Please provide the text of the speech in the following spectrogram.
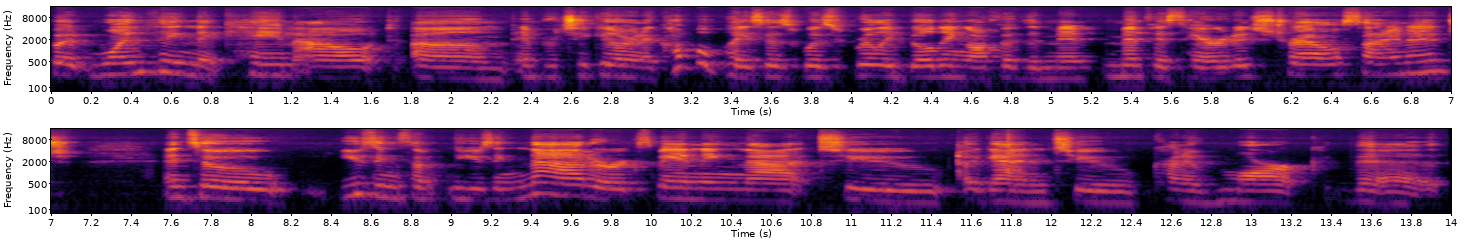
but one thing that came out um, in particular in a couple places was really building off of the memphis heritage trail signage And so using some using that or expanding that to again to kind of mark the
